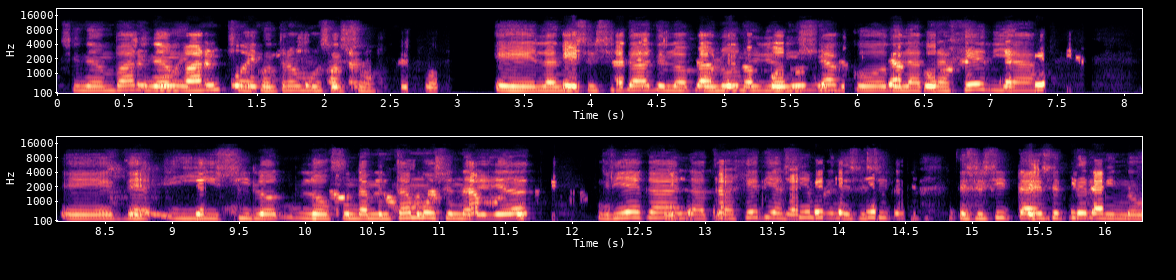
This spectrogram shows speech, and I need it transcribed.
sin embargo, en encontramos eso. Eh, la necesidad de lo dionisiaco, de la tragedia, eh, y si lo, lo, fundamentamos en la realidad griega, la tragedia siempre necesita, necesita ese término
